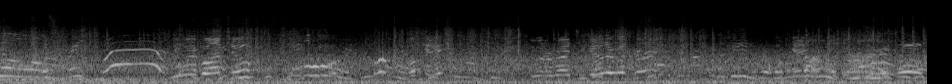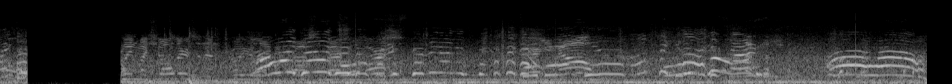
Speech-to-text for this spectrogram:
Oh my god. You want to go on too? Okay. You want to ride together with her? Okay. Between my shoulders and then throw your leg Oh my across god, the back of there's the a horse. horse on his back. There you. Oh my god, sorry. Oh wow.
